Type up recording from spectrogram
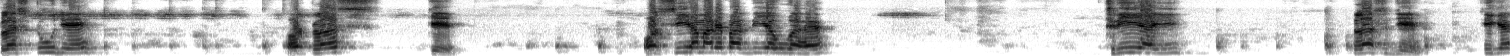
plus two J और प्लस के। और सी हमारे पास दिया हुआ है। Three I plus J. ठीक है?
